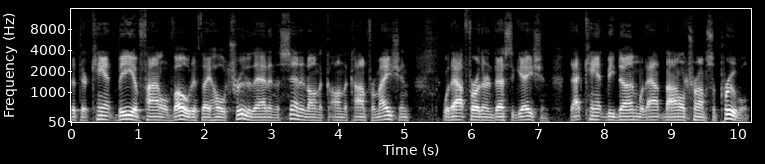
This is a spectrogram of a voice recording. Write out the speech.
that there can't be a final vote if they hold true to that in the Senate on the on the confirmation without further investigation. That can't be done without Donald Trump's approval.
